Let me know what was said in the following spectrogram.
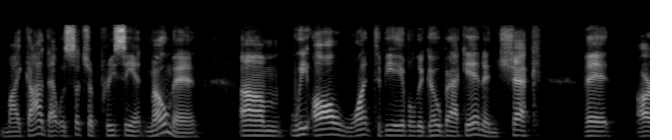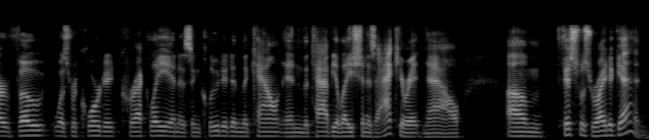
my God, that was such a prescient moment. Um, we all want to be able to go back in and check that our vote was recorded correctly and is included in the count and the tabulation is accurate now. Um, Fish was right again.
